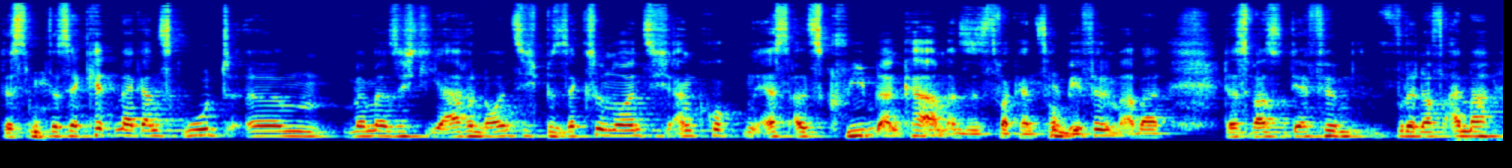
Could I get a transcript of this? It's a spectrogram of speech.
Das, das erkennt man ganz gut, ähm, wenn man sich die Jahre 90 bis 96 anguckt und erst als Scream dann kam, also es ist zwar kein Zombie-Film, aber das war so der Film, wo dann auf einmal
